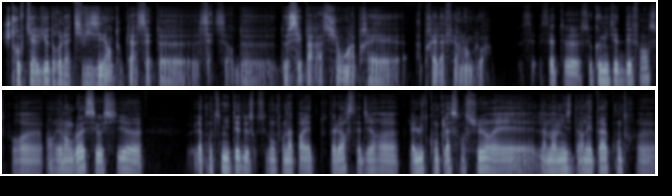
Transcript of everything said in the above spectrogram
je trouve qu'il y a lieu de relativiser, en tout cas, cette, euh, cette sorte de, séparation après, après l'affaire Langlois. Cette, ce comité de défense pour Henri Langlois, c'est aussi la continuité de ce dont on a parlé tout à l'heure, c'est-à-dire euh, la lutte contre la censure et la mainmise d'un État contre, euh,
